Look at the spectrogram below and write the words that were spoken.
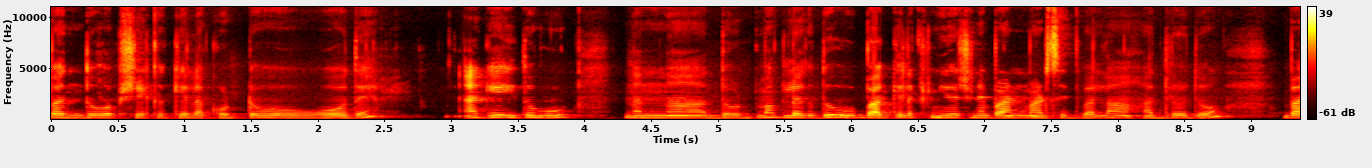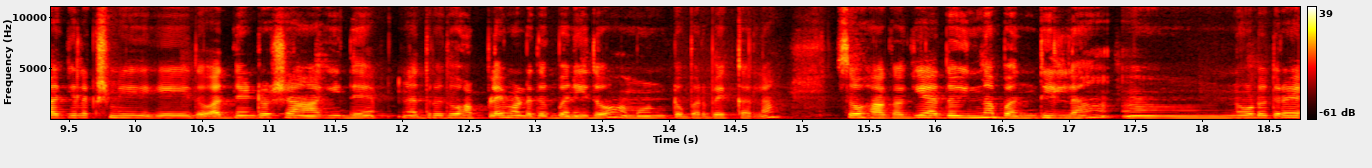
ಬಂದು ಅಭಿಷೇಕಕ್ಕೆಲ್ಲ ಕೊಟ್ಟು ಹೋದೆ. ಹಾಗೆ ಇದು ನನ್ನ ದೊಡ್ಡ ಮಗಳದ್ದು ಭಾಗ್ಯಲಕ್ಷ್ಮಿ ಯೋಜನೆ ಬಾಂಡ್ ಮಾಡಿಸಿದ್ವಲ್ಲ ಅದ್ರದ್ದು. ಭಾಗ್ಯಲಕ್ಷ್ಮಿ ಇದು ಹದಿನೆಂಟು ವರ್ಷ ಆಗಿದೆ. ಅದ್ರದ್ದು ಅಪ್ಲೈ ಮಾಡೋದಕ್ಕೆ ಬಂದಿದ್ದು. ಅಮೌಂಟು ಬರಬೇಕಲ್ಲ. ಸೊ ಹಾಗಾಗಿ ಅದು ಇನ್ನೂ ಬಂದಿಲ್ಲ. ನೋಡಿದ್ರೆ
